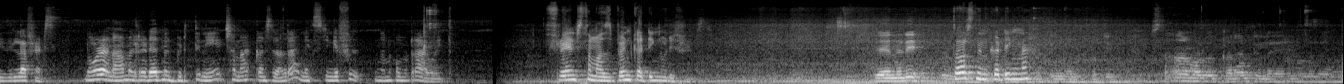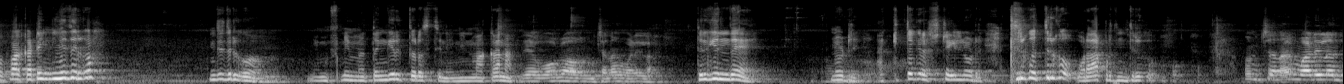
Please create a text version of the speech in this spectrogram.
ಇದಿಲ್ಲ ಫ್ರೆಂಡ್ಸ್ ನೋಡೋಣ ಆಮೇಲೆ ರೆಡಿ ಆದ್ಮೇಲೆ ಬಿಡ್ತೀನಿ. ಚೆನ್ನಾಗಿ ಕಾಣಿಸಿದೆ ಅಂದ್ರೆ ನೆಕ್ಸ್ಟ್ ಹಿಂಗೆ ಫುಲ್ ನನ್ಕೊಂಬಿಟ್ರೆ ಆಗೋಯ್ತು. ಫ್ರೆಂಡ್ಸ್ ನಮ್ಮ ಹಸ್ಬೆಂಡ್ ಕಟಿಂಗ್ ನೋಡಿ ಫ್ರೆಂಡ್ಸ್ ಏ ನಡಿ. ತೋರ್ಸ್ ನಿನ್ನ ಕಟಿಂಗ್ನ ಕಟಿಂಗ್ ಕಟಿಂಗ್ ಸ್ನಾನ ಮಾಡ್ಬೇಕು ಕರೆಂಟ್ ಇಲ್ಲ ಏನು ಮಾಡೋದು? ಪಪ್ಪ ಕಟಿಂಗ್ ಹಿಂದೆ ತಿರ್ಗೋ. ಹಿಂದೆ ತಿರ್ಗೋ. ನಿಮ್ಮ ನಿಮ್ಮ ತಂಗಿರಿಗೆ ತೋರಿಸ್ತೀನಿ ನಿನ್ನ ಮಕ್ಕನ. ಏ ಹೋಗ ಅವ್ನು ಚೆನ್ನಾಗಿ ಮಾಡಿಲ್ಲ. ತಿರ್ಗಿಂದೆ ನೋಡ್ರಿ ಆ ಕಿತ್ತೋಗಿರೋ ಸ್ಟೈಲ್ ನೋಡ್ರಿ. ತಿರ್ಗೋ ತಿರ್ಗೋ ಹೊಡೆದಾಕ್ಬಿಡ್ತೀನಿ ತಿರ್ಗೋ. ಅವ್ನು ಚೆನ್ನಾಗಿ ಮಾಡಿಲ್ಲ ಅಂತ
